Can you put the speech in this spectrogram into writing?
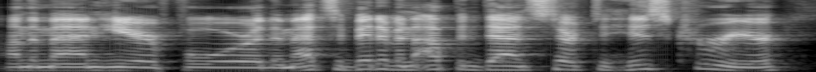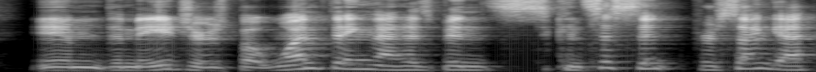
on the man here for the Mets. A bit of an up and down start to his career in the majors, but one thing that has been consistent for Senga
